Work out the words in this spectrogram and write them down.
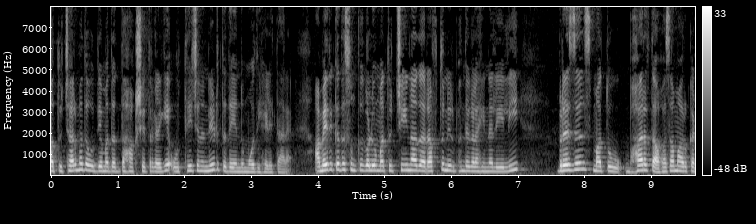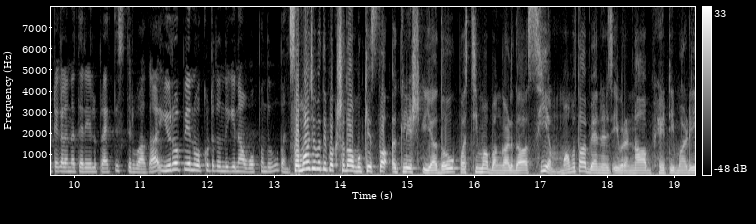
ಮತ್ತು ಚರ್ಮದ ಉದ್ಯಮದಂತಹ ಕ್ಷೇತ್ರಗಳಿಗೆ ಉತ್ತೇಜನ ನೀಡುತ್ತದೆ ಎಂದು ಮೋದಿ ಹೇಳಿದ್ದಾರೆ. ಅಮೆರಿಕದ ಸುಂಕಗಳು ಮತ್ತು ಚೀನಾದ ರಫ್ತು ನಿರ್ಬಂಧಗಳ ಹಿನ್ನೆಲೆಯಲ್ಲಿ ಬ್ರೆಜಿಲ್ಸ್ ಮತ್ತು ಭಾರತ ಹೊಸ ಮಾರುಕಟ್ಟೆಗಳನ್ನು ತೆರೆಯಲು ಪ್ರಯತ್ನಿಸುತ್ತಿರುವಾಗ ಯುರೋಪಿಯನ್ ಒಕ್ಕೂಟದೊಂದಿಗಿನ ಒಪ್ಪಂದವು ಬಂದಿದೆ. ಸಮಾಜವಾದಿ ಪಕ್ಷದ ಮುಖ್ಯಸ್ಥ ಅಖಿಲೇಶ್ ಯಾದವ್ ಪಶ್ಚಿಮ ಬಂಗಾಳದ ಸಿಎಂ ಮಮತಾ ಬ್ಯಾನರ್ಜಿ ಇವರನ್ನ ಭೇಟಿ ಮಾಡಿ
